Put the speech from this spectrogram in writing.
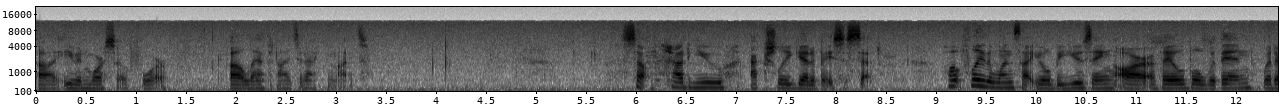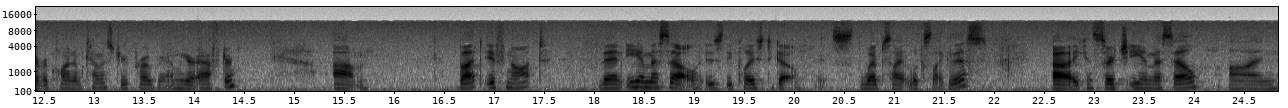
uh, even more so for uh, lanthanides and actinides. So how do you actually get a basis set? Hopefully the ones that you'll be using are available within whatever quantum chemistry program you're after. Um, but if not, then EMSL is the place to go. It's, the website looks like this. Uh, you can search EMSL on,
